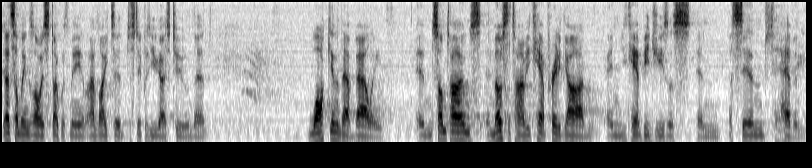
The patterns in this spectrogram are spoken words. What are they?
That's something that's always stuck with me, and I'd like to, to stick with you guys too that walk into that valley. And sometimes, and most of the time, you can't pray to God and you can't be Jesus and ascend to heaven.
